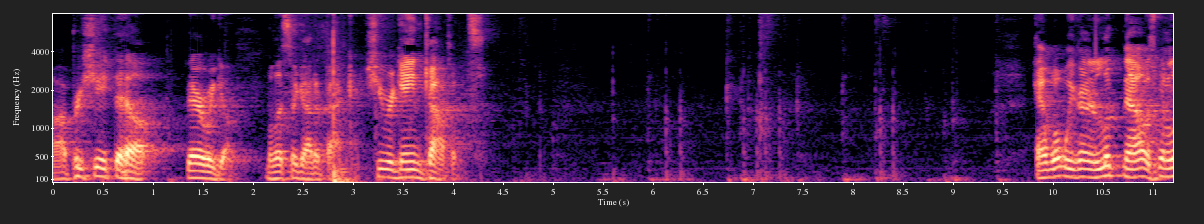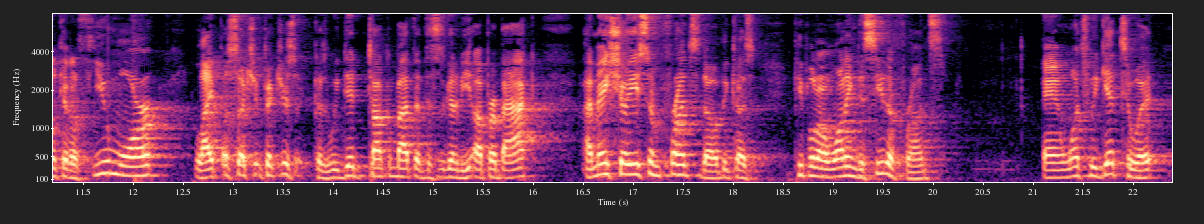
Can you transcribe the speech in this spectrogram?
I appreciate the help. There we go. Melissa got it back. She regained confidence. And what we're going to look now is going to look at a few more liposuction pictures because we did talk about that this is going to be upper back. I may show you some fronts though because people are wanting to see the fronts. And once we get to it,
